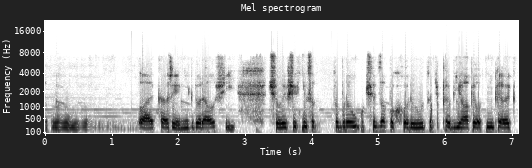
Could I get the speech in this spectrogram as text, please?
eh, lékaři, nikdo další. Čili všichni se to budou učit za pochodu. Teď probíhá pilotní projekt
